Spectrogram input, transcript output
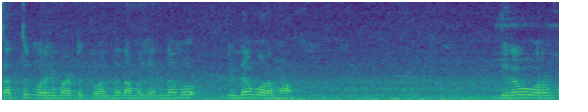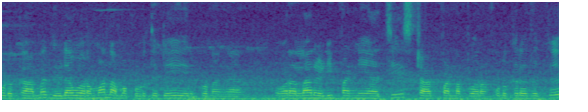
சத்து குறைபாட்டுக்கு வந்து நம்ம என்னமோ திட உரமாக திரவ உரம் கொடுக்காம திட உரமாக நம்ம கொடுத்துட்டே இருக்கணுங்க. உரம்லாம் ரெடி பண்ணியாச்சு. ஸ்டார்ட் பண்ண போகிறோம் கொடுக்குறதுக்கு.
